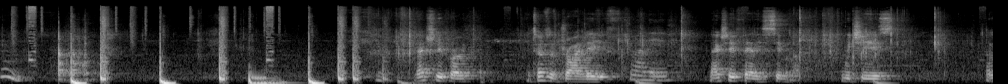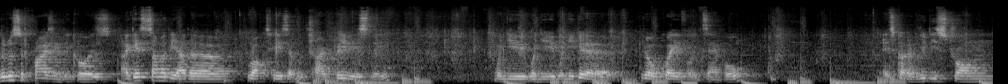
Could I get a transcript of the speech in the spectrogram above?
Hmm. Actually, both in terms of dry leaf, dry leaf, actually fairly similar, which is a little surprising because I guess some of the other rock teas that we've tried previously, when you when you when you get a Yogui, for example, it's got a really strong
